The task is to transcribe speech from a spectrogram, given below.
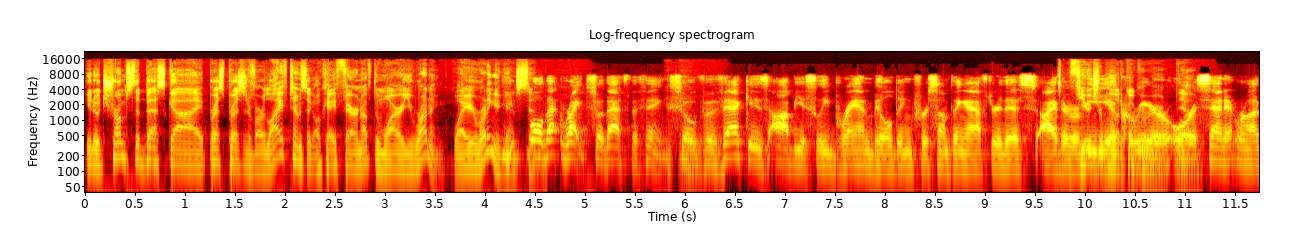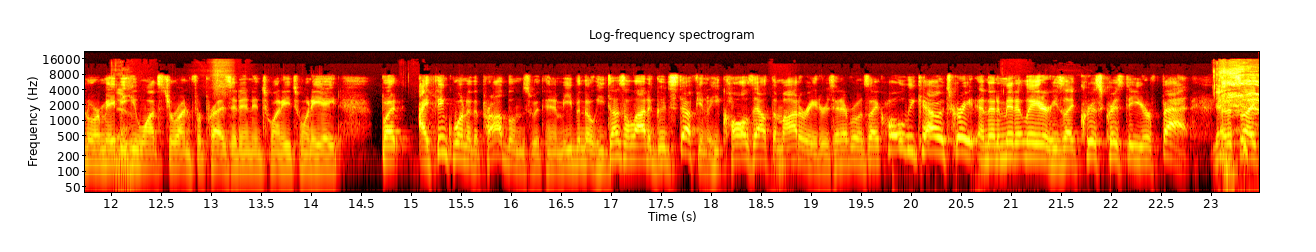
you know, Trump's the best guy, best president of our lifetime. It's like, okay, fair enough. Then why are you running? Why are you running against him? Well, that right. So that's the thing. So hmm. Vivek is obviously brand building for something after this, either a media career, career, or yeah. a Senate run, or maybe Yeah. he wants to run for president in 2028. But I think one of the problems with him, even though he does a lot of good stuff, you know, he calls out the moderators and everyone's like, holy cow, it's great. And then a minute later, he's like, Chris Christie, you're fat. And it's like,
